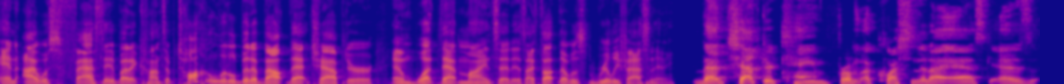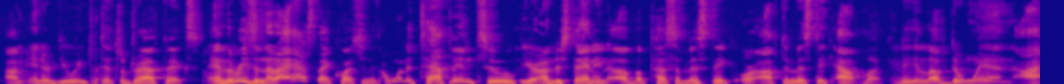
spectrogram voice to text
And I was fascinated by that concept. Talk a little bit about that chapter and what that mindset is. I thought that was really fascinating. That chapter came from a question that I ask as I'm interviewing potential draft picks. And the reason that I ask that question is I want to tap into your understanding of a pessimistic or optimistic outlook. Do you love to win? I,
